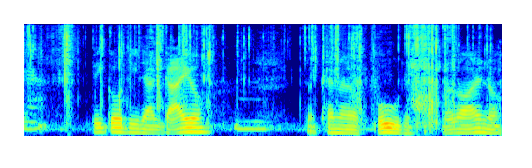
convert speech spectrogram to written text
that. Pico de Gallo. Mm. Some kind of food. That's all I know.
